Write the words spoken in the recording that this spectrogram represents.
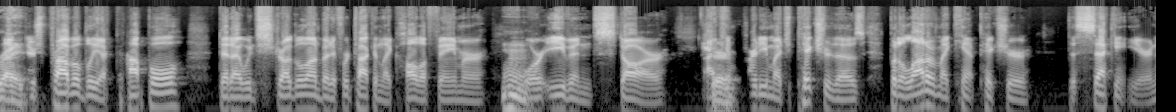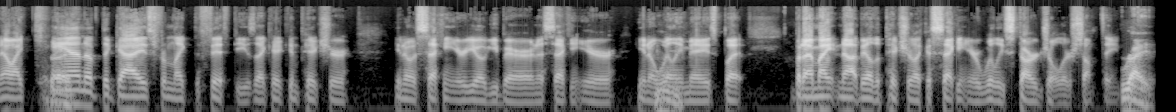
Right. Like, there's probably a couple that I would struggle on, but if we're talking like Hall of Famer mm. or even star, sure. I can pretty much picture those. But a lot of them I can't picture the second year. Now I can right. of the guys from like the 50s. Like I can picture, you know, a second year Yogi Berra and a second year, you know, mm. Willie Mays, but but I might not be able to picture like a second year Willie Stargell or something. Right.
